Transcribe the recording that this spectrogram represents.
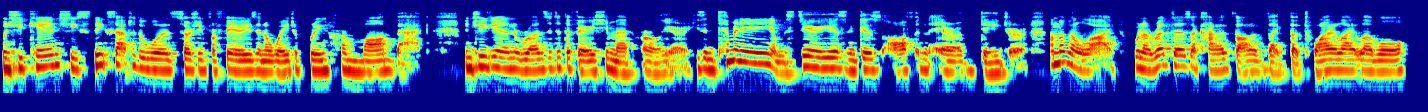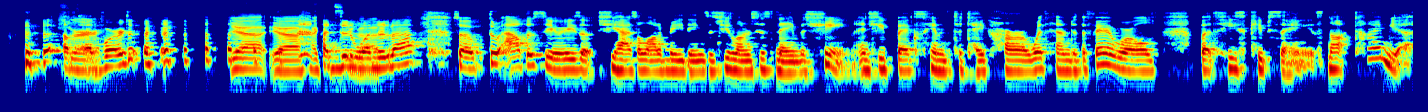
When she can, she sneaks out to the woods searching for fairies in a way to bring her mom back. And she again runs into the fairy she met earlier. He's intimidating and mysterious and gives off an air of danger. I'm not to lie. When I read this, I kind of thought of like the Twilight level of sure. Edward. yeah, yeah. I, I did wonder that. So throughout the series, uh, she has a lot of meetings and she learns his name is Sheen and she begs him to take her with him to the fairy world, but he keeps saying it's not time yet.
